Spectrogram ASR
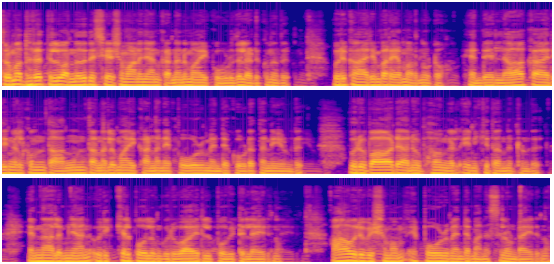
ത്രിമധുരത്തിൽ വന്നതിന് ശേഷമാണ് ഞാൻ കണ്ണനുമായി കൂടുതൽ അടുക്കുന്നത്. ഒരു കാര്യം പറയാൻ മറന്നു കേട്ടോ. എന്റെ എല്ലാ കാര്യങ്ങൾക്കും താങ്ങും തണലുമായി കണ്ണൻ എപ്പോഴും എന്റെ കൂടെ തന്നെയുണ്ട്. ഒരുപാട് അനുഭവങ്ങൾ എനിക്ക് തന്നിട്ടുണ്ട്. എന്നാലും ഞാൻ ഒരിക്കൽ പോലും ഗുരുവായൂരിൽ പോയിട്ടില്ലായിരുന്നു. ആ ഒരു വിഷമം എപ്പോഴും എന്റെ മനസ്സിലുണ്ടായിരുന്നു.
